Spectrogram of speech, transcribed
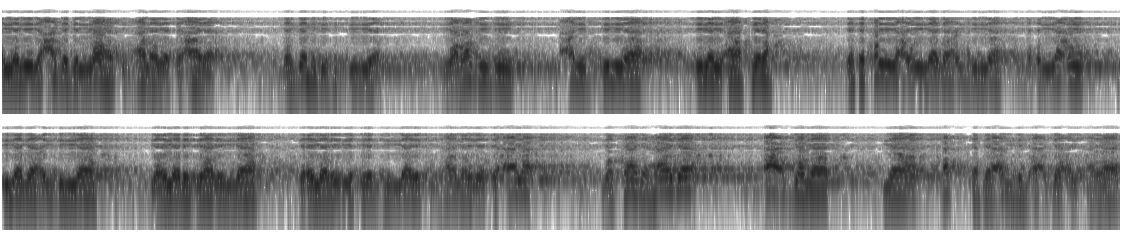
الذين عبدوا الله سبحانه وتعالى وزهدوا في الدنيا ورغبوا عن الدنيا إلى الآخرة. وتطلعوا إلى ما عند الله تطلعوا إلى ما عند الله وإلى رضوان الله. والى رؤية وجه الله سبحانه وتعالى وكان هذا أعظم ما خفف عنهم أعداء الحياة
